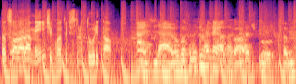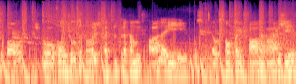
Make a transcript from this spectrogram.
Tanto sonoramente quanto de estrutura e tal. Ah, já, eu gostei muito do Reveals agora, tipo, foi muito bom. Tipo, o conjunto todo, tipo, a estrutura tá muito foda e o, o som foi foda, vários dias.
